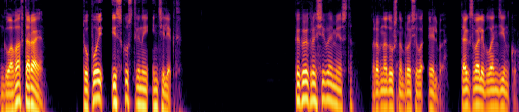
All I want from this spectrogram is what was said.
Глава вторая. Тупой искусственный интеллект. «Какое красивое место», — равнодушно бросила Эльба. Так звали блондинку.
